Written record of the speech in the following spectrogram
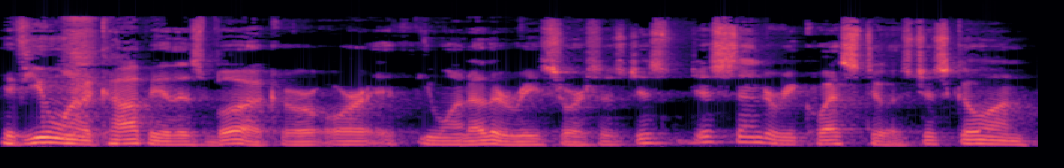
If you want a copy of this book, or or if you want other resources, just just send a request to us. Just go on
